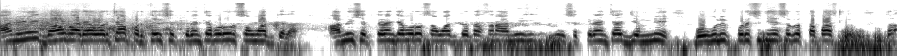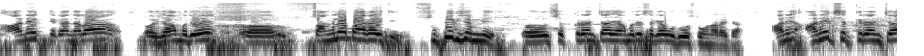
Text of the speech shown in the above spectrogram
आम्ही गावगाड्यावरच्या प्रत्येक शेतकऱ्यांच्या बरोबर संवाद केला. आम्ही शेतकऱ्यांच्या बरोबर संवाद करत असताना आम्ही शेतकऱ्यांच्या जमिनी भौगोलिक परिस्थिती हे सगळं तपासलं. तर अनेक ठिकाणाला ह्यामध्ये चांगल्या बागायती सुपीक जमिनी शेतकऱ्यांच्या ह्यामध्ये सगळ्या उद्ध्वस्त होणार आहेत त्या. आणि अनेक शेतकऱ्यांच्या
